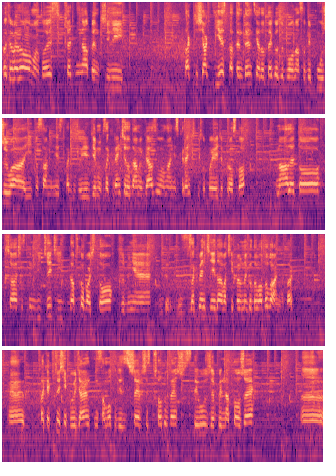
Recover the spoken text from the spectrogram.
No to wiadomo, to jest przedni napęd, czyli tak czy siak jest ta tendencja do tego, żeby ona sobie płużyła i czasami jest tak, że jedziemy w zakręcie, dodamy gazu, ona nie skręci, tylko pojedzie prosto. No ale to trzeba się z tym liczyć i dawkować to, żeby nie w zakręcie nie dawać jej pełnego doładowania, tak? E, tak jak wcześniej powiedziałem, ten samochód jest szerszy z przodu, węższy z tyłu, żeby na torze e,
